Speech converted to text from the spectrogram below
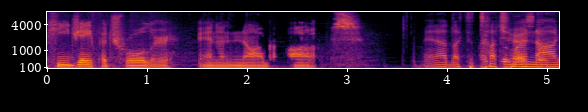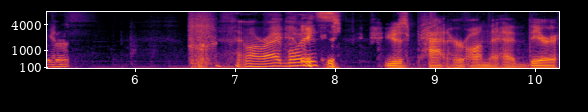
PJ Patroller and a Nog Ops. Man, I'd like to touch her myself noggin. Am I right, boys? You just pat her on the head. There,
